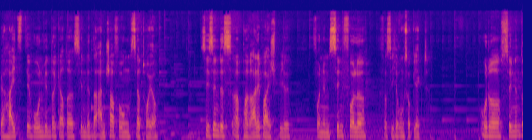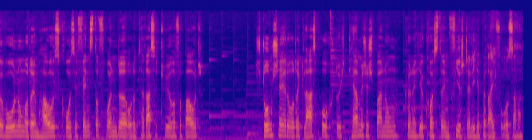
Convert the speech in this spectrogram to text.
beheizte Wohnwintergärten sind in der Anschaffung sehr teuer. Sie sind das Paradebeispiel von einem sinnvollen Versicherungsobjekt. Oder sind in der Wohnung oder im Haus große Fensterfronten oder Terrassentüren verbaut? Sturmschäden oder Glasbruch durch thermische Spannung können hier Kosten im vierstelligen Bereich verursachen.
